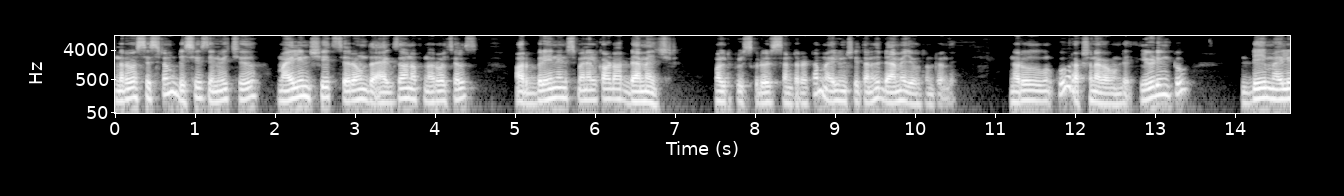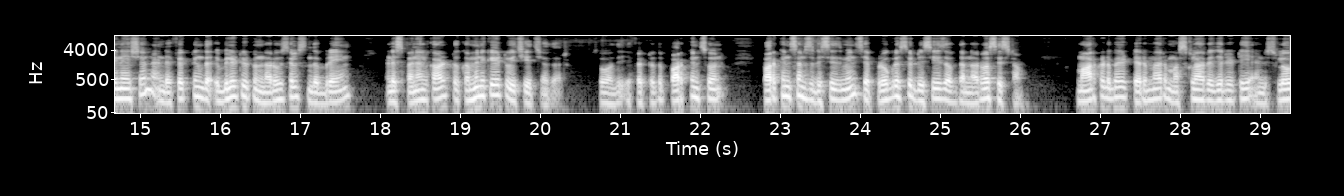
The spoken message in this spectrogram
nervous system disease in which uh, myelin sheaths around the axon of nerve cells or brain and spinal cord are damaged. Multiple sclerosis అంటారట మైలిన్ షీత్ అనేది డ్యామేజ్ అవుతుంటుంది నరువుకు రక్షణగా ఉండే leading to demyelination and affecting the ability to nerve cells in the brain and spinal cord to communicate with each other. So, the effect of the Parkinson Parkinson's disease means a progressive disease of the nervous system marked by tremor, muscular rigidity and slow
